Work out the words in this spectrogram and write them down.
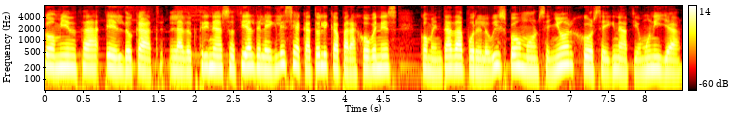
Comienza el DOCAT, la doctrina social de la Iglesia Católica para jóvenes, comentada por el obispo Monseñor José Ignacio Munilla.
